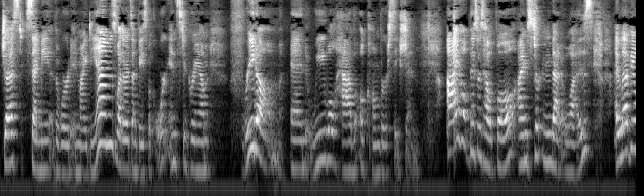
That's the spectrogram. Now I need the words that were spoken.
Just send me the word in my DMs, whether it's on Facebook or Instagram freedom and we will have a conversation. I hope this was helpful. I'm certain that it was. I love you.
